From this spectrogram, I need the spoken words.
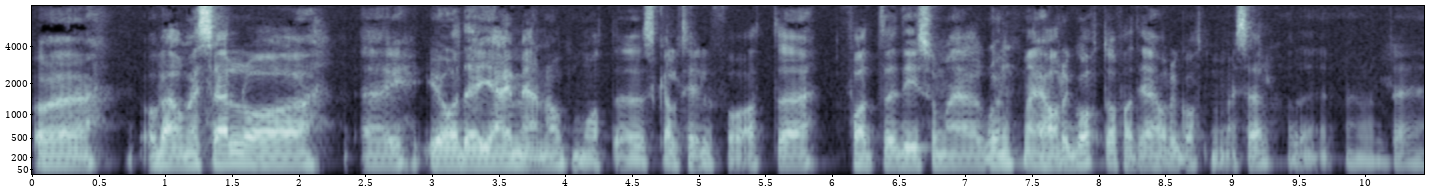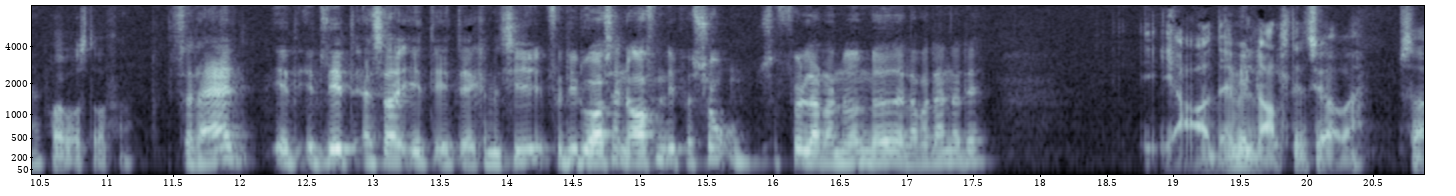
å, å være meg selv og eh, gjøre det jeg mener på en måte skal til for at, eh, for at de som er rundt meg, har det godt, og for at jeg har det godt med meg selv. Og det er vel det jeg prøver å stå for. Så der er et, et, et lidt, altså et, et, øh, kan man sige, fordi du også er en offentlig person, så følger der noget med, eller hvordan er det? Ja, det vil det alltids gjøre. Så,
